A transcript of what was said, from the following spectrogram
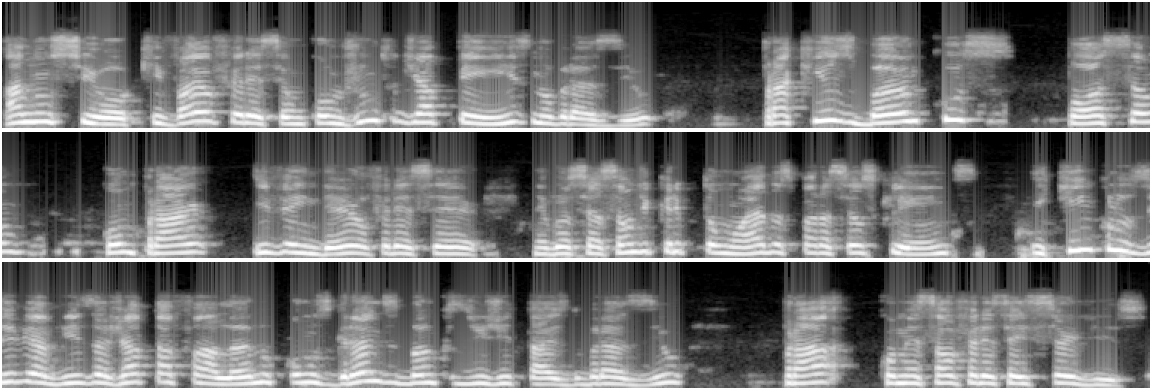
anunciou que vai oferecer um conjunto de APIs no Brasil para que os bancos possam comprar e vender, oferecer negociação de criptomoedas para seus clientes, e que inclusive a Visa já está falando com os grandes bancos digitais do Brasil para começar a oferecer esse serviço.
